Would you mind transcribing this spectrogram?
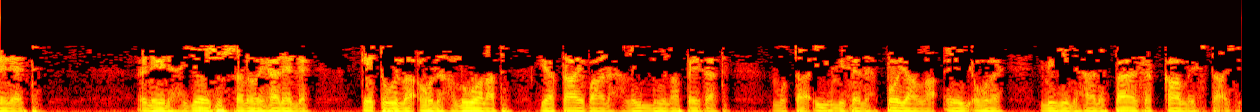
menet. Niin Jeesus sanoi hänelle, ketuilla on luolat ja taivaan linnuilla pesät, mutta ihmisen pojalla ei ole, mihin hän päänsä kallistaisi.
